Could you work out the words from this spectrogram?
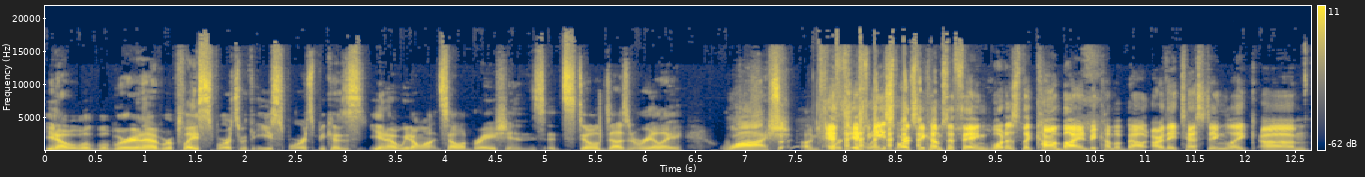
you know, we're gonna replace sports with esports because you know we don't want celebrations. It still doesn't really wash, if, if esports becomes a thing, what does the combine become about? Are they testing like um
